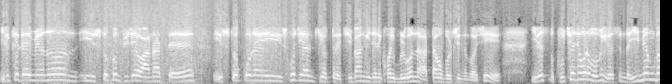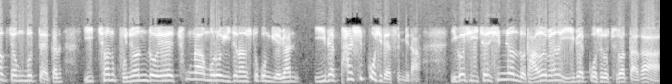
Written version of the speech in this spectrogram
이렇게 되면은 이 수도권 규제 완화 때 이 수도권의 이 소재한 기업들의 지방 이전이 거의 물 건너갔다고 볼 수 있는 것이 이랬습니다. 구체적으로 보면 이렇습니다. 이명박 정부 때, 그러니까 2009년도에 충남으로 이전한 수도권 기업이 한 280곳이 됐습니다. 이것이 2010년도 다음에는 200곳으로 줄었다가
